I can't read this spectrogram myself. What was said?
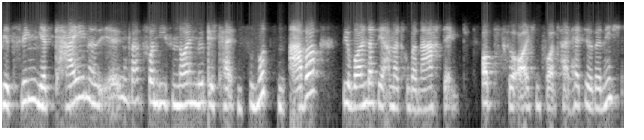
Wir zwingen jetzt keine irgendwas von diesen neuen Möglichkeiten zu nutzen, aber wir wollen, dass ihr einmal drüber nachdenkt, ob es für euch einen Vorteil hätte oder nicht.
